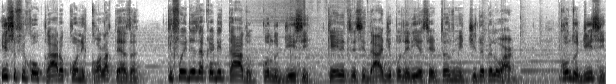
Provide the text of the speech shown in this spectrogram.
Isso ficou claro com Nikola Tesla, que foi desacreditado quando disse que a eletricidade poderia ser transmitida pelo ar. Quando disse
